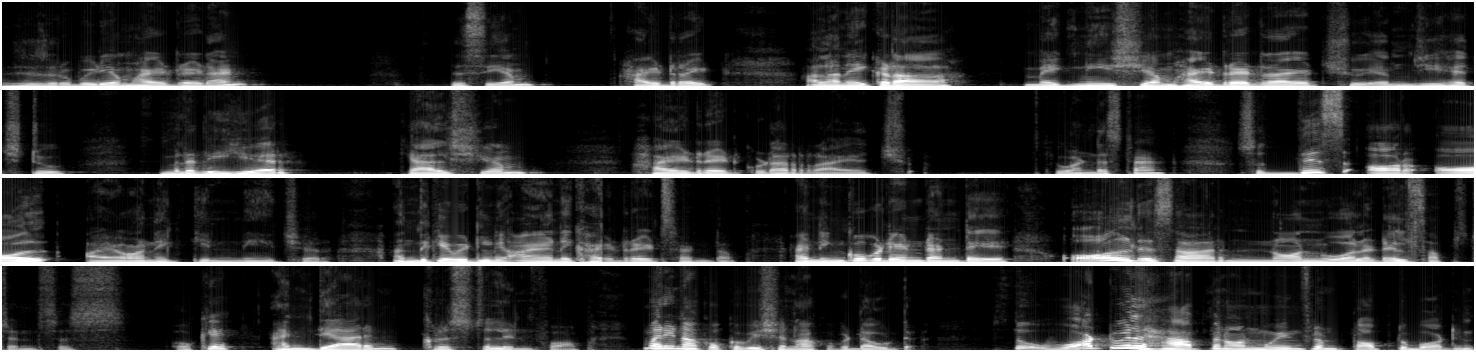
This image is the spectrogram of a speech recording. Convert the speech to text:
This is rubidium hydride and caesium hydride. అలానే ఇక్కడ మెగ్నీషియం హైడ్రైడ్ రాయొచ్చు M G H two similarly here calcium hydride కూడా రాయొచ్చు. You understand so this are all ionic in nature అందుకే వీటిని అయానిక్ హైడ్రైట్స్ అంటాం. అండ్ ఇంకొకటి ఏంటంటే all this are non volatile substances okay and they are in crystal in form మరి నాకు ఒక విషయం నాకు ఒక doubt so what will happen on moving from top to bottom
